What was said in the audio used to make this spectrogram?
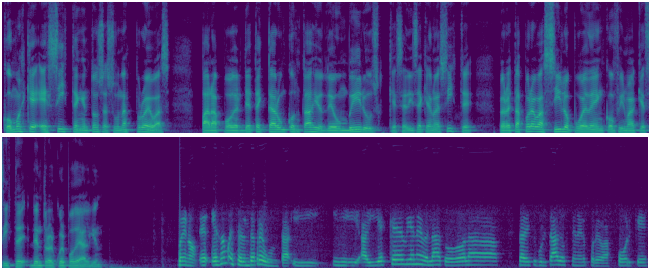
¿Cómo es que existen entonces unas pruebas para poder detectar un contagio de un virus que se dice que no existe, pero estas pruebas sí lo pueden confirmar que existe dentro del cuerpo de alguien? Bueno, e, esa es una excelente pregunta y, ahí es que viene, ¿verdad?, toda la, dificultad de obtener pruebas, porque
